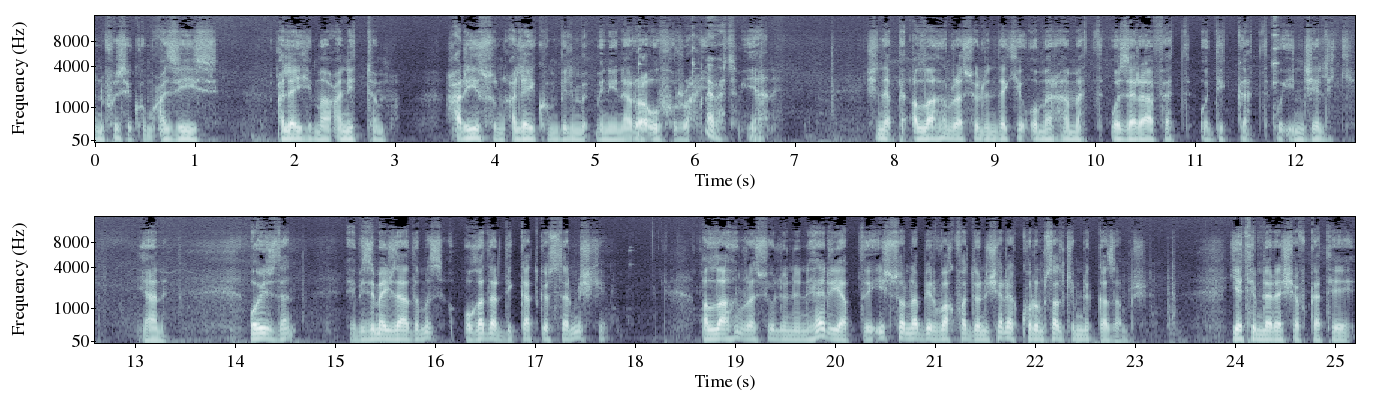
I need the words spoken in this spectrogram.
أَنْفُسِكُمْ عَز۪يزٌ عَلَيْهِ مَا عَنِتْتُمْ harisun aleykum bil müminine raufur rahim. Evet. Yani şimdi Allah'ın Resulündeki o merhamet, o zerafet, o dikkat, o incelik. Yani o yüzden e, bizim ecdadımız o kadar dikkat göstermiş ki Allah'ın Resulü'nün her yaptığı iş sonra bir vakfa dönüşerek kurumsal kimlik kazanmış. Yetimlere şefkati,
